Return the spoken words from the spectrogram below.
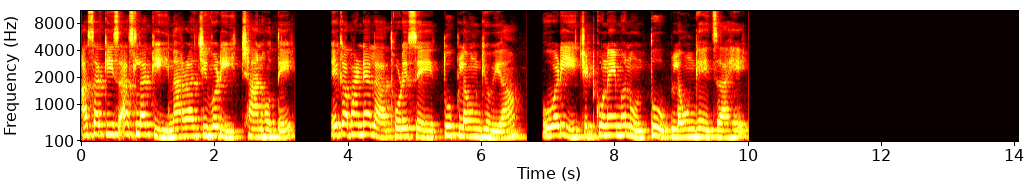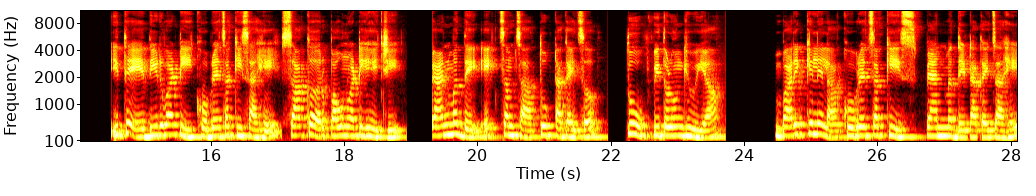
असा किस असला की नारळाची वडी छान होते. एका भांड्याला थोडेसे तूप लावून घेऊया. वडी चिटकू नये म्हणून तूप लावून घ्यायचं आहे. इथे दीड वाटी खोबऱ्याचा किस आहे साखर पाऊन वाटी घ्यायची. पॅनमध्ये एक चमचा तूप टाकायचं. तूप वितळून घेऊया. बारीक केलेला खोबऱ्याचा किस पॅनमध्ये टाकायचा आहे.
